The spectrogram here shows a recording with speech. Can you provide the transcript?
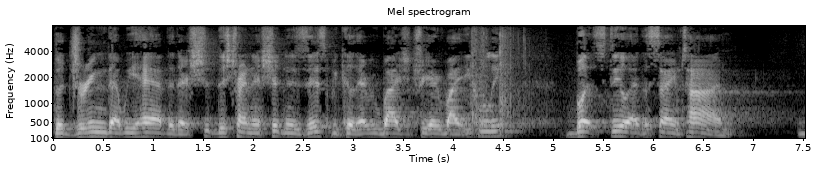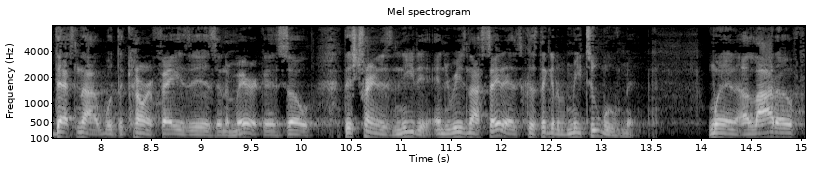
the dream that we have that there should this training shouldn't exist because everybody should treat everybody equally, but still at the same time, that's not what the current phase is in America, and so this training is needed. And the reason I say that is because think of the Me Too movement, when a lot of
